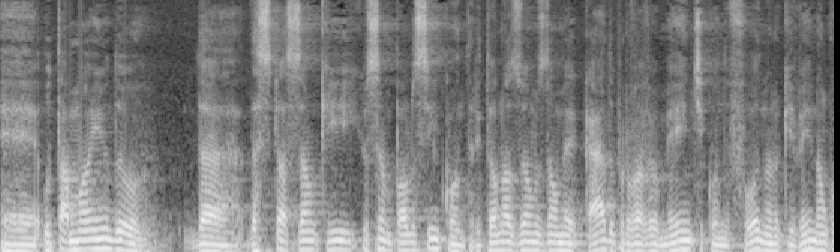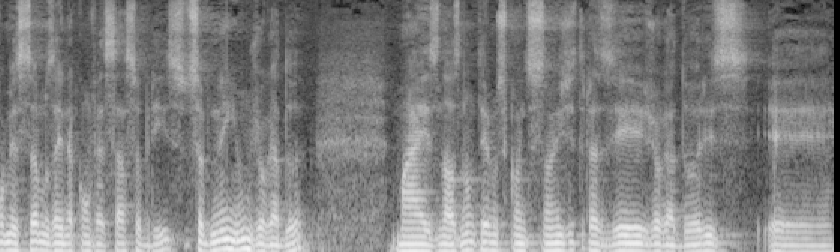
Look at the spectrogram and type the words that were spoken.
É, o tamanho do, da, da situação que, que, o São Paulo se encontra. Então nós vamos ao mercado, provavelmente, quando for, no ano que vem. Não começamos ainda a conversar sobre isso, sobre nenhum jogador, mas nós não temos condições de trazer jogadores é,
